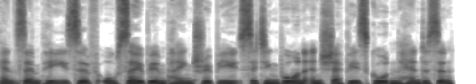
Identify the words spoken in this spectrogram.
Kent's MPs have also been paying tribute. Sittingbourne and Sheppey's Gordon Henderson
